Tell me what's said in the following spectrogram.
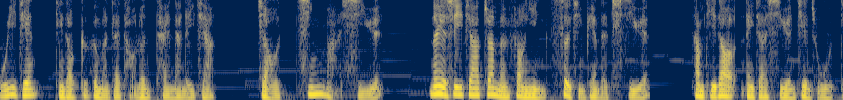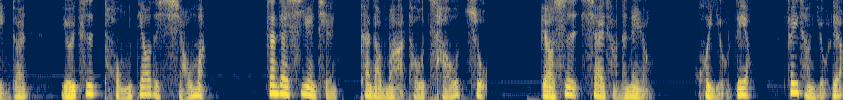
无意间听到哥哥们在讨论台南的一家叫金马戏院，那也是一家专门放映色情片的戏院。他们提到那家戏院建筑物顶端有一只铜雕的小马，站在戏院前。看到马头朝左，表示下一场的内容会有料，非常有料。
